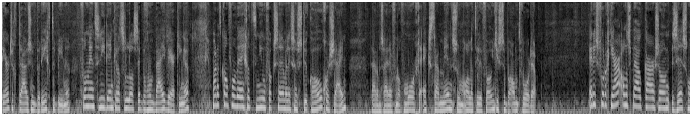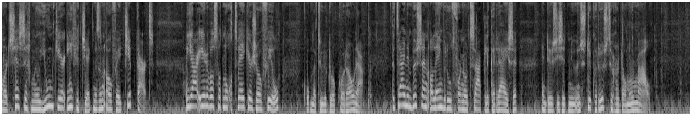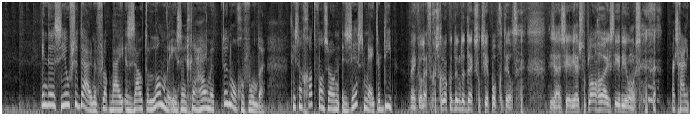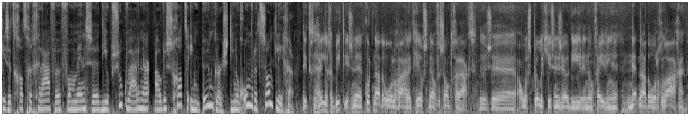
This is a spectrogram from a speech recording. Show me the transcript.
30.000 berichten binnen van mensen die denken dat ze last hebben van bijwerkingen. Maar dat kan vanwege het nieuwe vaccin wel eens een stuk hoger zijn. Daarom zijn er vanaf morgen extra mensen om alle telefoontjes te beantwoorden. Er is vorig jaar alles bij elkaar zo'n 660 miljoen keer ingecheckt met een OV-chipkaart. Een jaar eerder was dat nog twee keer zoveel. Komt natuurlijk door corona. De trein en bus zijn alleen bedoeld voor noodzakelijke reizen. En dus is het nu een stuk rustiger dan normaal. In de Zeeuwse duinen vlakbij Zoutelanden is een geheime tunnel gevonden. Het is een gat van zo'n 6 meter diep. Ben ik wel even geschrokken toen ik dat dekseltje heb opgetild. Die zijn serieus van plan geweest hier, die jongens. Waarschijnlijk is het gat gegraven van mensen die op zoek waren naar oude schatten in bunkers die nog onder het zand liggen. Dit hele gebied is eh, kort na de oorlog eigenlijk heel snel verzand geraakt. Dus uh, alle spulletjes en zo die hier in de omgeving net na de oorlog lagen,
